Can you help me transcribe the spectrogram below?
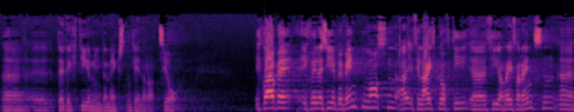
äh, detektieren in der nächsten Generation. Ich glaube, ich will es hier bewenden lassen, äh, vielleicht noch die äh, vier Referenzen äh,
